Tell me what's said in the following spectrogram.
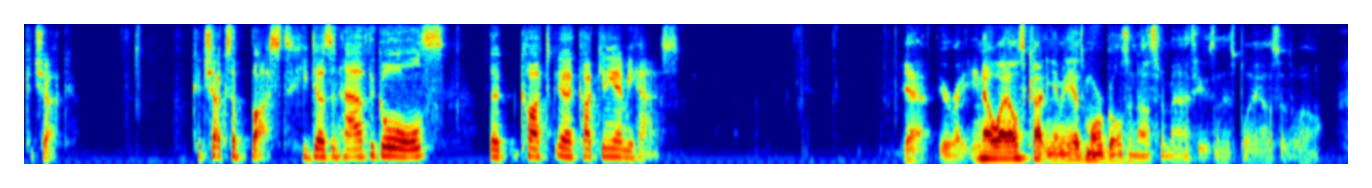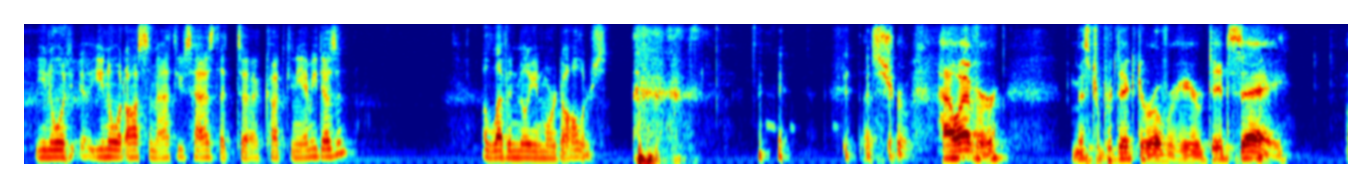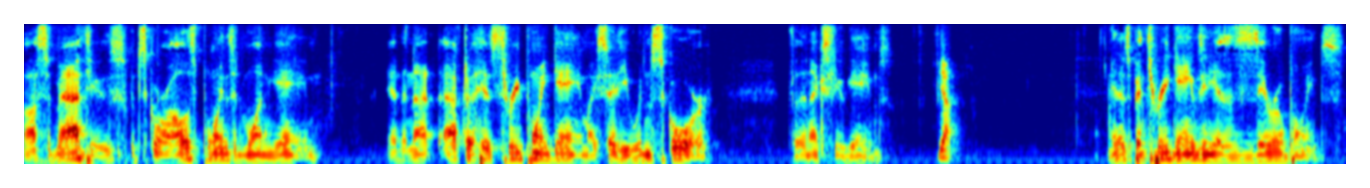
Tkachuk. Tkachuk's a bust. He doesn't have the goals that Kot, uh, Kotkaniemi has. Yeah, you're right. You know what else? Kotkaniemi has more goals than Auston Matthews in this playoffs as well. You know what? You know what Auston Matthews has that uh, Kotkaniemi doesn't? Eleven million more dollars. That's true. However, Mr. Predictor over here did say Auston Matthews would score all his points in one game, and then not after his three point game, I said he wouldn't score for the next few games. Yeah. And it's been three games and he has zero points.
